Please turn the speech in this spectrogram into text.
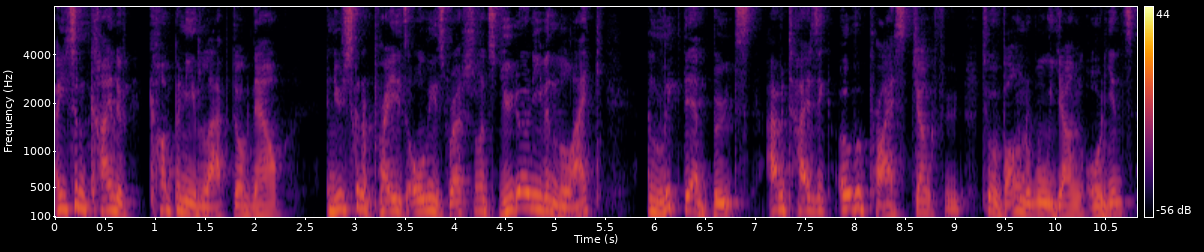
are you some kind of company lapdog now? And you're just gonna praise all these restaurants you don't even like and lick their boots advertising overpriced junk food to a vulnerable young audience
